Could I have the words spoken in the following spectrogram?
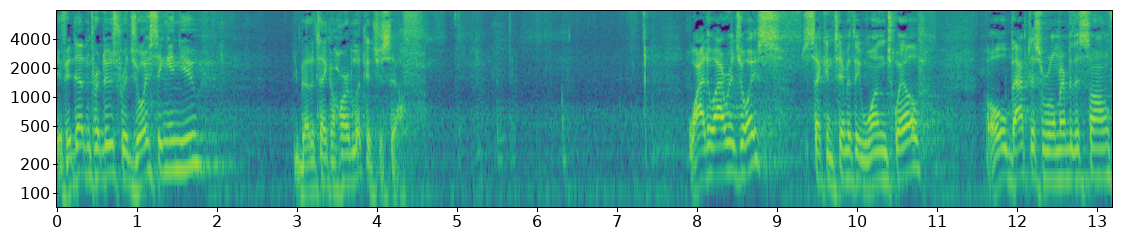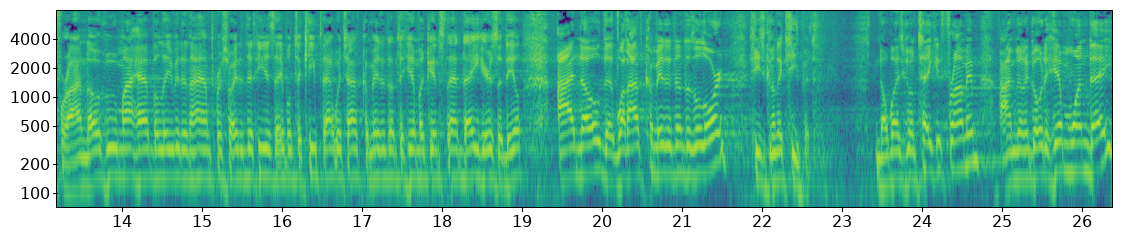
if it doesn't produce rejoicing in you, you better take a hard look at yourself. Why do I rejoice? 2 Timothy 1:12 Old Baptists will remember this song, For I know whom I have believed, and I am persuaded that he is able to keep that which I've committed unto him against that day. Here's the deal I know that what I've committed unto the Lord, he's going to keep it. Nobody's going to take it from him. I'm going to go to him one day.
